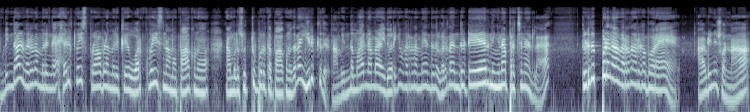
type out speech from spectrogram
முடிந்தால் விரதம் இருங்க. ஹெல்த் வைஸ் ப்ராப்ளம் இருக்குது ஒர்க் வைஸ் நாம் பார்க்கணும். நம்மளை சுற்றுப்புறத்தை பார்க்கணும். இதெல்லாம் இருக்குது. நம்ம இந்த மாதிரி நம்ம இது வரைக்கும் விரதமே இருந்தது. விரதம் இருந்துகிட்டே இருந்தீங்கன்னா பிரச்சனை இல்லை. திடுதுப்பட நான் விரதம் இருக்க போகிறேன் அப்படின்னு சொன்னால்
